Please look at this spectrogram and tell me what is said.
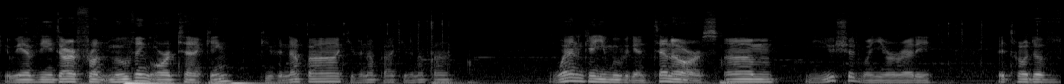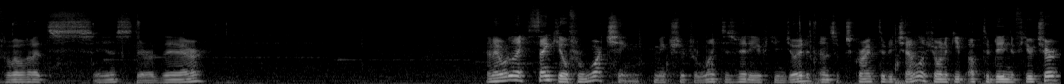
Okay, we have the entire front moving or attacking. Giving up, uh, giving up, uh, giving up. Uh. When can you move again? 10 hours. Um, you should when you're ready. Petrodvorets, yes, they're there. And I would like to thank you all for watching. Make sure to like this video if you enjoyed it and subscribe to the channel if you want to keep up to date in the future.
